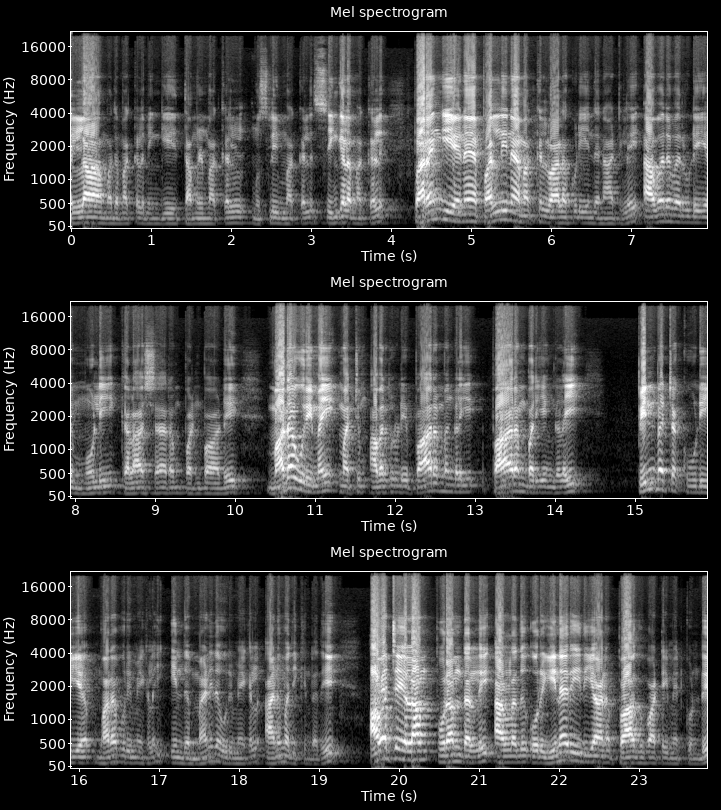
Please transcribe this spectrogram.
எல்லா மத மக்களும் இங்கே தமிழ் மக்கள் முஸ்லீம் மக்கள் சிங்கள மக்கள் பரங்கி என பல்லின மக்கள் வாழக்கூடிய இந்த நாட்டிலே அவரவருடைய மொழி கலாச்சாரம் பண்பாடு மத உரிமை மற்றும் அவர்களுடைய பாரம்பங்களை பாரம்பரியங்களை பின்பற்றக்கூடிய மரபுரிமைகளை இந்த மனித உரிமைகள் அனுமதிக்கின்றது. அவற்றையெல்லாம் புறம் தள்ளி அல்லது ஒரு இன ரீதியான பாகுபாட்டை மேற்கொண்டு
